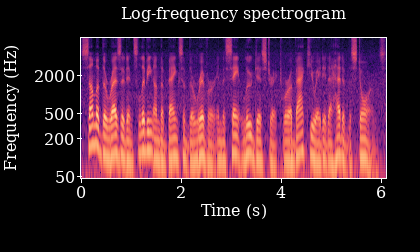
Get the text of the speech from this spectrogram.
Some of the residents living on the banks of the river in the St. Loup district were evacuated ahead of the storms.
